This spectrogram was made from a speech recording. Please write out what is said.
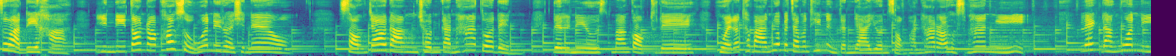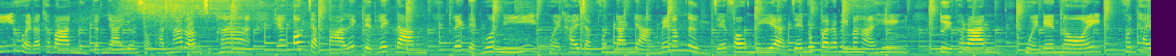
สวัสดีค่ะ ยินดีต้อนรับเข้าสู่งวดในรวยชาแนลสองเจ้าดังชนกัน 5 ตัวเด่น Daily News บางกอก Today หวยรัฐบาลงวดประจำวันที่ 1 กันยายน 2565 นี้ เลขดังงวดนี้หวยรัฐบาล 1 กันยายน 2565 ยังต้องจับตาเลขเด็ดเลขดัง เลขเด็ดงวดนี้ หวยไทยจากคนดังอย่างแม่น้ำหนึ่ง เจ๊ฟองเบีย เจ๊นุกบารมีมหาเฮงดุยพรัน หวยเนนน้อย คนไทย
